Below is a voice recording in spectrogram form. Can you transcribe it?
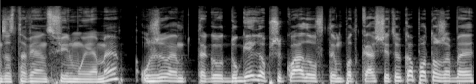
zostawiając filmujemy. Użyłem tego długiego przykładu w tym podcaście tylko po to, żeby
